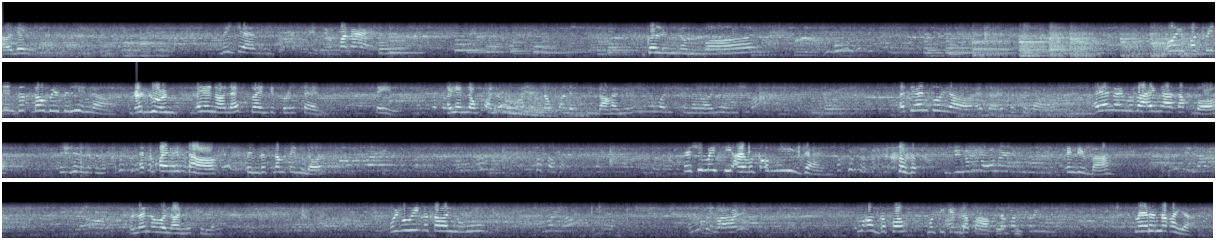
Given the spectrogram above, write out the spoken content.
Okay. Video, video. Video pala eh. Galing naman. Uy, pag pinindot daw, bibilhin na. Ganun. Ayan o, less 20% sale. Ayan lang pala, ayan lang pala yung tindahan niyo. Yung walis ko na nga yun. Ito yan, kuya. Ito, ito sila. Ayan na yung babaeng natakbo. ito pa yung isa, oh. Pindot ng pindot. Kasi may CR, huwag ka umihi dyan. Hindi naman ako na yun. Hindi ba? Wala na, wala na sila. Uy, uwi na tayo. Ano sila? Maaga pa. Magtitinda pa ako. Meron na kaya?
